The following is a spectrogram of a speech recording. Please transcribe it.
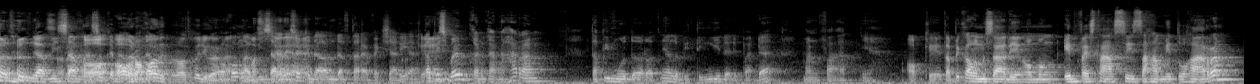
tuh nggak bisa Oh, masuk ke oh, dalam rokok- daf- rokok juga rokok nggak bisa masuk ya? ke dalam daftar efek syariah. Oke. Tapi sebenarnya bukan karena haram, tapi mudorotnya lebih tinggi daripada manfaatnya. Oke, tapi kalau misalnya dia ngomong investasi saham itu haram,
